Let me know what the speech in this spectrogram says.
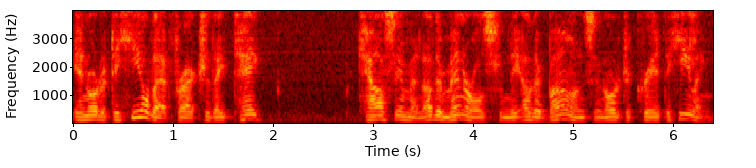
In order to heal that fracture, they take calcium and other minerals from the other bones in order to create the healing.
